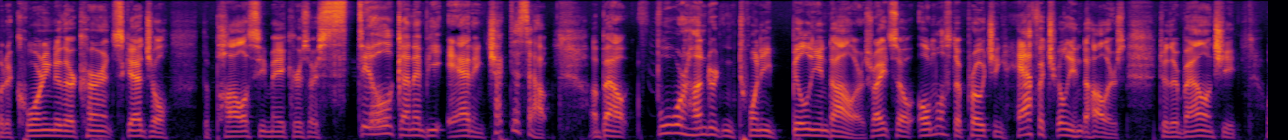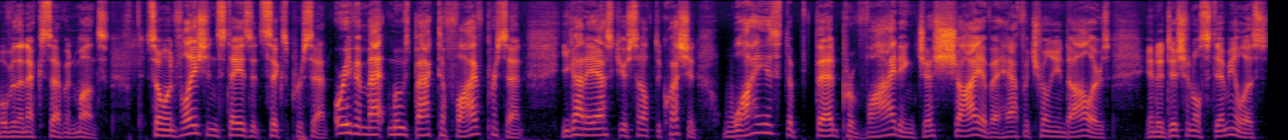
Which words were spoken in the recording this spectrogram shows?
but according to their current schedule, the policymakers are still going to be adding, check this out, about $420 billion, right? So almost approaching half a trillion dollars to their balance sheet over the next seven months. So inflation stays at 6% or even Matt moves back to 5%. You got to ask yourself the question why is the Fed providing just shy of a half a trillion dollars in additional stimulus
